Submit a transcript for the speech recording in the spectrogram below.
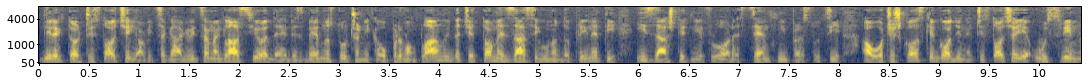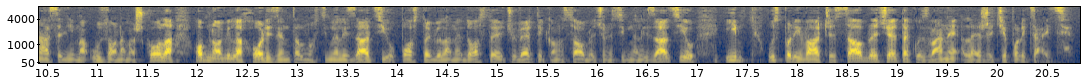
Direktor Čistoće Jovica Gagrica naglasio je da je bezbednost učenika u prvom planu i da će tome zasigurno doprineti i zaštitni fluorescentni prstuci. A u oči školske godine Čistoća je u svim naseljima u zonama škola obnovila horizontalnu signalizaciju signalizaciju, postavila nedostajeću vertikalnu saobraćenu signalizaciju i usporivače saobraćaja, takozvane ležeće policajce.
